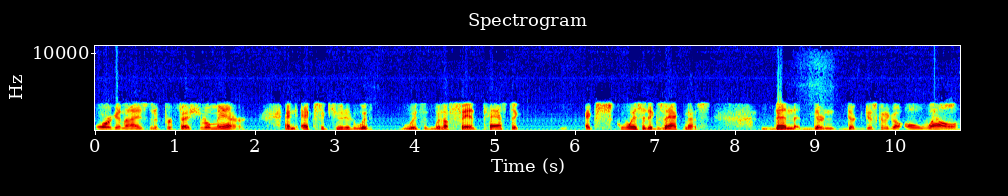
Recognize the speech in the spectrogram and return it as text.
organized in a professional manner and executed with with with a fantastic, exquisite exactness then they're they're just going to go oh well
